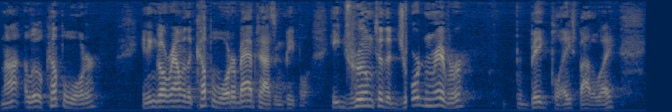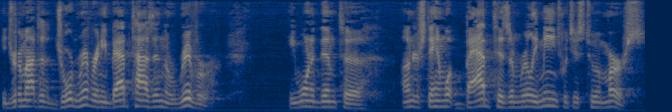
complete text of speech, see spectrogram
Not a little cup of water. He didn't go around with a cup of water baptizing people. He drew them to the Jordan River, big place, by the way. He drew them out to the Jordan River and he baptized in the river. He wanted them to understand what baptism really means, which is to immerse.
